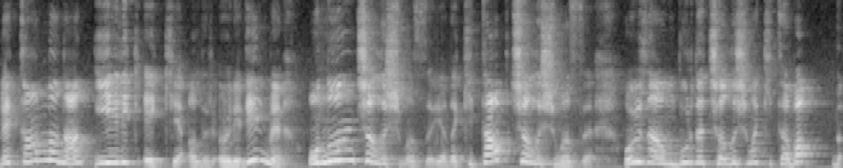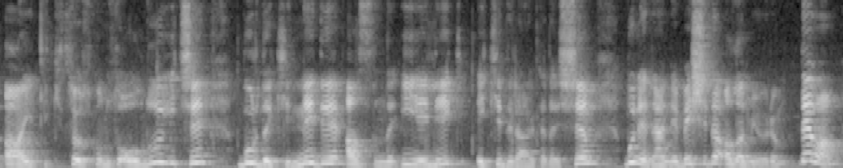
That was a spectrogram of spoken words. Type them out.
ve tamlanan iyilik eki alır öyle değil mi? Onun çalışması ya da kitap çalışması. O yüzden burada çalışma kitaba aitlik söz konusu olduğu için buradaki nedir? Aslında iyilik ekidir arkadaşım. Bu nedenle 5'i de alamıyorum. Devam.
